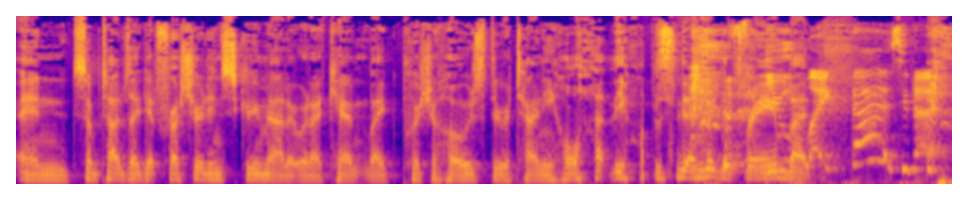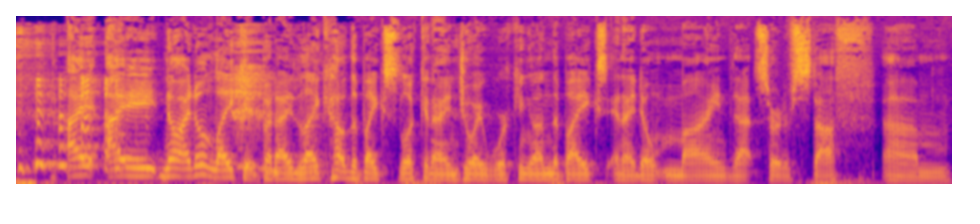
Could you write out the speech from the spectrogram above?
and sometimes I get frustrated and scream at it when I can't like push a hose through a tiny hole at the opposite end of the frame. you but like that? See that? I, I no, I don't like it, but I like how the bikes look, and I enjoy working on the bikes, and I don't mind that sort of stuff. Um,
